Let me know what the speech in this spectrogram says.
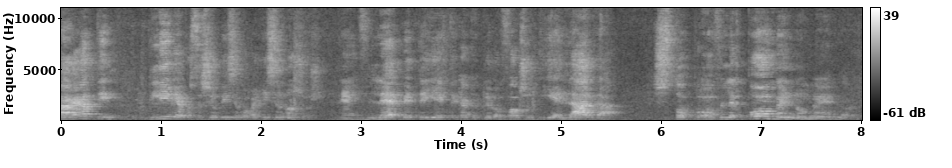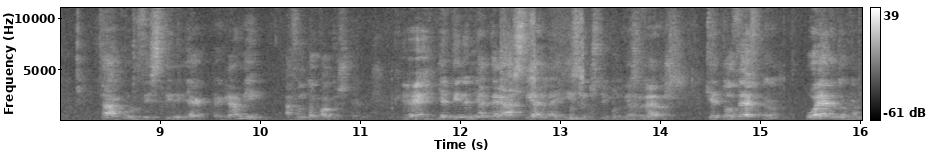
Παρά την πλήρη αποστασιοποίηση της Ευρωπαϊκής Ενώσεως. Ναι. Βλέπετε ή έχετε κάποια πληροφόρηση ότι η Ελλάδα στο προβλεπόμενο μέλλον θα ακολουθήσει την ίδια γραμμή. Αυτό είναι το πρώτο σκέλο. Okay. Γιατί είναι μια τεράστια αλλαγή σε του τύπου Και το δεύτερο, ο Έρντογαν,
